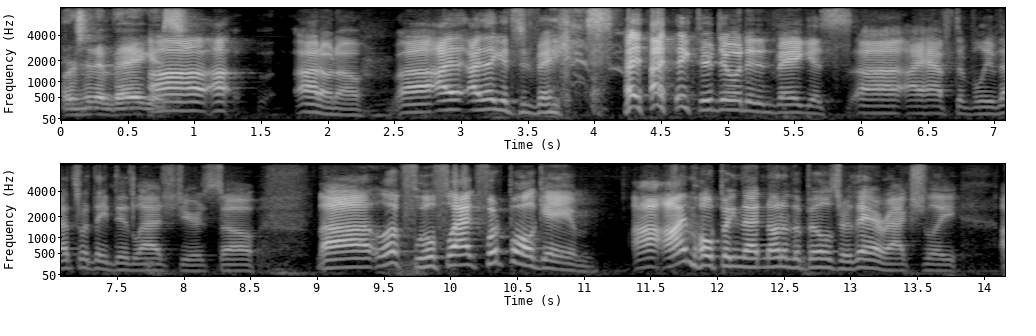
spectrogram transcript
Or is it in Vegas? Uh, I, I don't know. Uh, I, I think it's in Vegas. I, I think they're doing it in Vegas. Uh, I have to believe that's what they did last year. So, uh, look, full flag football game. I, I'm hoping that none of the Bills are there. Actually, uh,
